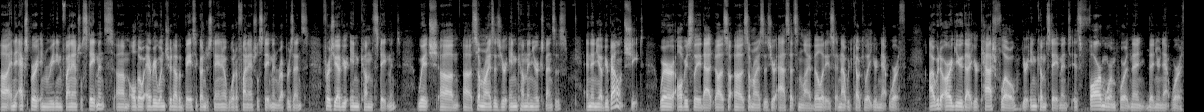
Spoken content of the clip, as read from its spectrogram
uh, an expert in reading financial statements, um, although everyone should have a basic understanding of what a financial statement represents. First, you have your income statement, which um, uh, summarizes your income and your expenses. And then you have your balance sheet where obviously that uh, su uh, summarizes your assets and liabilities, and that would calculate your net worth. I would argue that your cash flow, your income statement, is far more important than, than your net worth.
